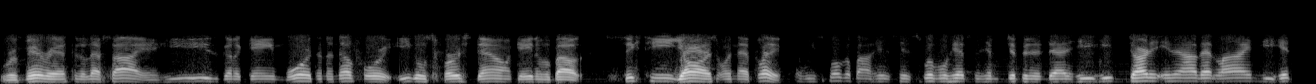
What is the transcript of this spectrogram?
Ramirez to the left side, and he's going to gain more than enough for Eagles' first down gain of about 16 yards on that play. And we spoke about his his swivel hips and him dipping it down. He he darted in and out of that line. He hit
